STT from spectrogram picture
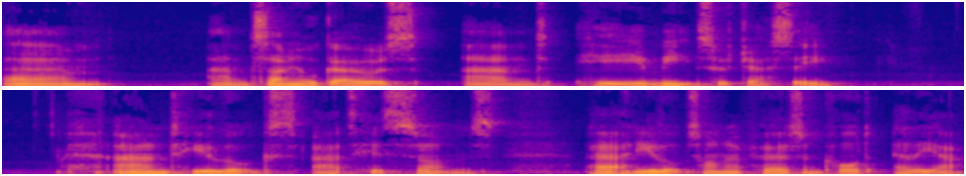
Um, and Samuel goes and he meets with Jesse, and he looks at his sons, uh, and he looks on a person called Eliab.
